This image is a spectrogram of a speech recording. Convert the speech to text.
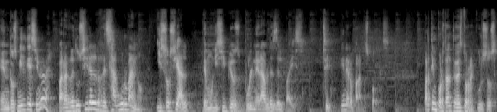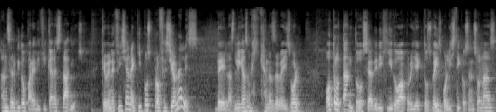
en 2019 para reducir el rezago urbano y social de municipios vulnerables del país. Sí, dinero para los pobres. Parte importante de estos recursos han servido para edificar estadios que benefician a equipos profesionales de las ligas mexicanas de béisbol. Otro tanto se ha dirigido a proyectos beisbolísticos en zonas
